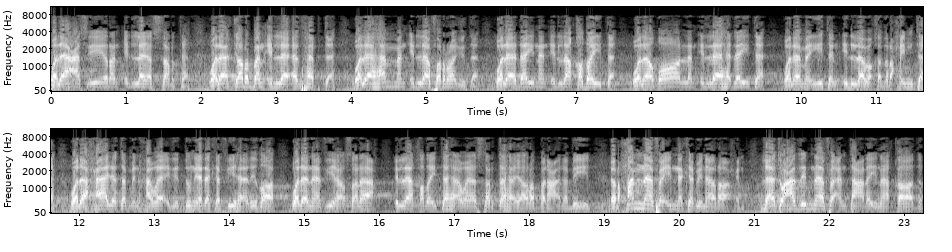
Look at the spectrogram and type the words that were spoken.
ولا عسيرا إلا يسرته ولا كربا إلا أذهبته ولا هما إلا فرجته ولا دينا إلا قضيته ولا ضالا إلا هديته ولا ميتا إلا وقد رحمته ولا حاجة من حوائج الدنيا لك فيها رضا ولنا فيها صلاح. إلا قضيتها ويسرتها يا رب العالمين. ارحمنا فإنك بنا راحم. لا تعذبنا فأنت علينا قادر.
